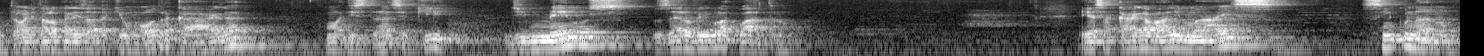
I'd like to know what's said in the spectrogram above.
Então ele está localizado aqui uma outra carga, uma distância aqui de menos 0,4. E essa carga vale mais 5 nano.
